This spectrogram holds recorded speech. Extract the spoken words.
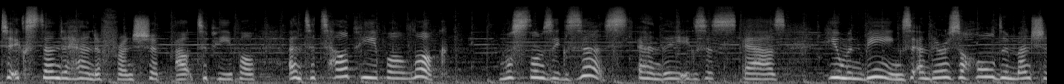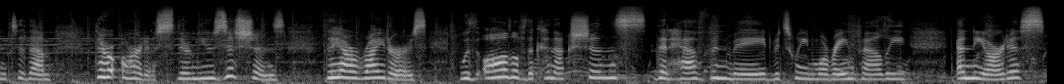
to extend a hand of friendship out to people and to tell people look, Muslims exist and they exist as human beings, and there's a whole dimension to them. They're artists, they're musicians, they are writers. With all of the connections that have been made between Moraine Valley and the artists,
